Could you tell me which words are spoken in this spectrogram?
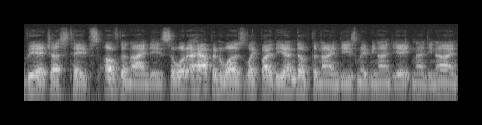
VHS tapes of the 90s. So what happened was, like by the end of the 90s, maybe 98, 99,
